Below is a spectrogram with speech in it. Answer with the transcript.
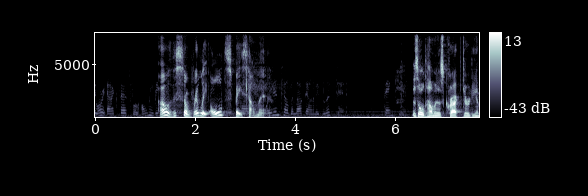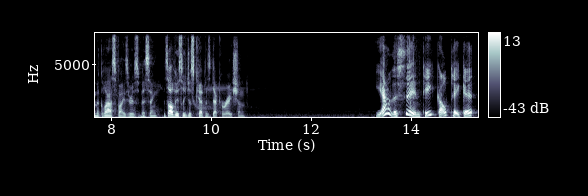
Door access will only be Oh, this is a really old space helmet. Wait until the lockdown is lifted. Thank you. This old helmet is cracked, dirty, and the glass visor is missing. It's obviously just kept as decoration. Yeah, this is antique. I'll take it.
